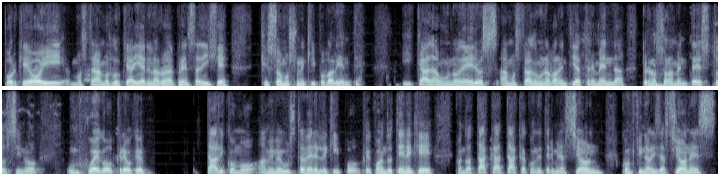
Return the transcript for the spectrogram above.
porque hoy mostramos lo que ayer en la rueda de prensa dije, que somos un equipo valiente y cada uno de ellos ha mostrado una valentía tremenda, pero no solamente esto, sino un juego, creo que tal y como a mí me gusta ver el equipo, que cuando tiene que, cuando ataca, ataca con determinación, con finalizaciones,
